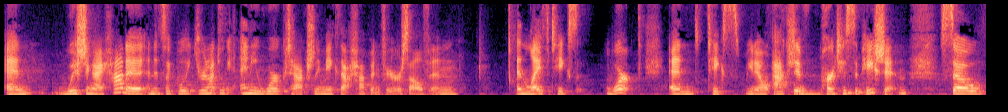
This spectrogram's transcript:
and, wishing I had it and it's like well you're not doing any work to actually make that happen for yourself and and life takes work and takes you know active Action. participation. So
